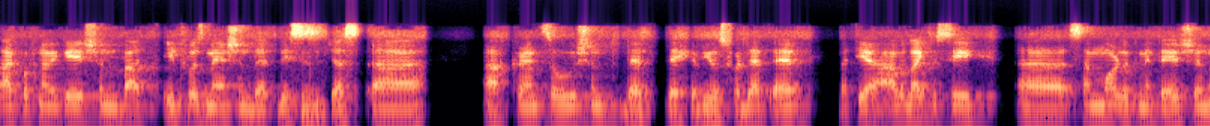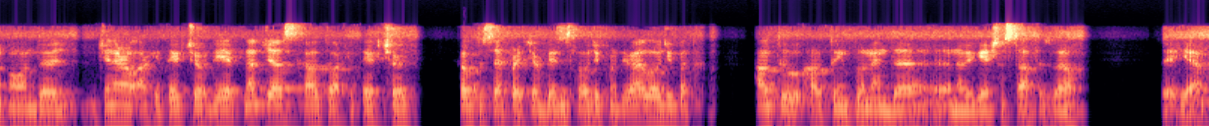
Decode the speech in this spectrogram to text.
type of navigation, but it was mentioned that this is just a, a current solution that they have used for that app. But yeah, I would like to see uh, some more documentation on the general architecture of the app, not just how to architecture, how to separate your business logic from the UI logic, but how to how to implement the navigation stuff as well. So yeah,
